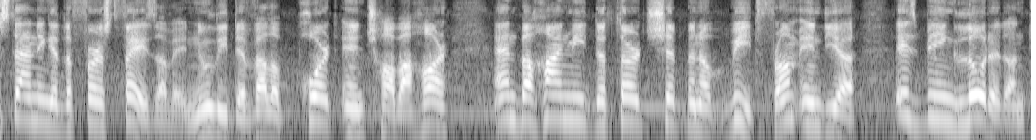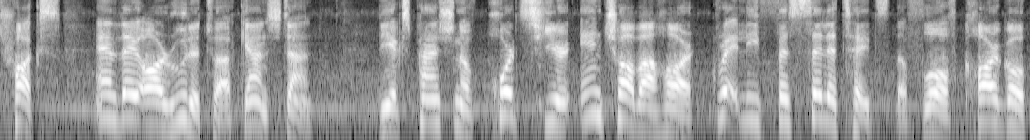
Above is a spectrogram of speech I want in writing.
standing at the first phase of a newly developed port in Chabahar, and behind me, the third shipment of wheat from India is being loaded on trucks, and they are routed to Afghanistan. The expansion of ports here in Chabahar greatly facilitates the flow of cargo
